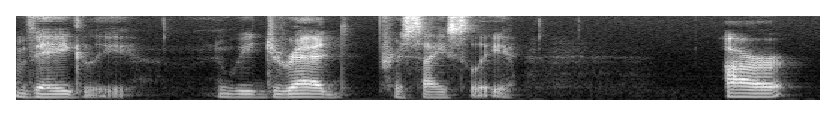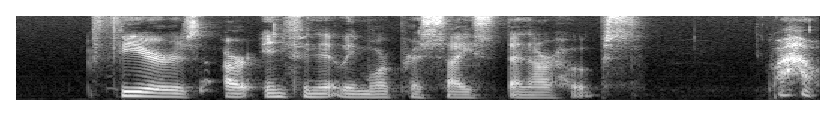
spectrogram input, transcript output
vaguely, we dread precisely. Our fears are infinitely more precise than our hopes. wow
